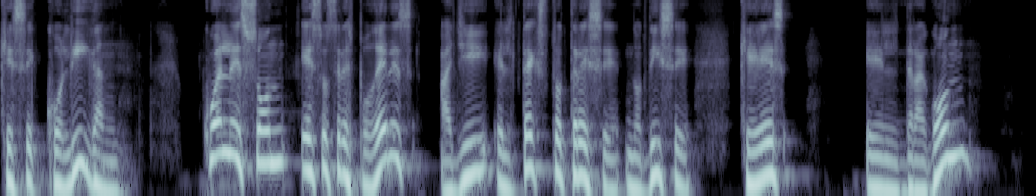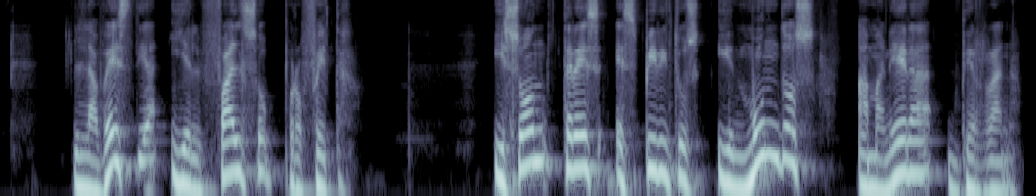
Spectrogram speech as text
que se coligan. ¿Cuáles son esos tres poderes? Allí el texto 13 nos dice que es el dragón, la bestia y el falso profeta. Y son tres espíritus inmundos a manera de rana.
